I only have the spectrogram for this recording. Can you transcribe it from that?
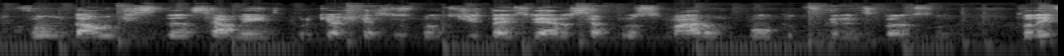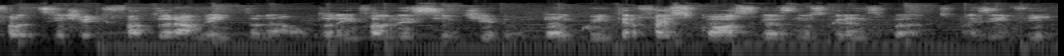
e vão dar um distanciamento, porque eu acho que assim, os bancos digitais vieram se aproximar um pouco dos grandes bancos Tô nem falando de sentido de faturamento, não. Tô nem falando nesse sentido. O Banco Inter faz cócegas nos grandes bancos. Mas enfim.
